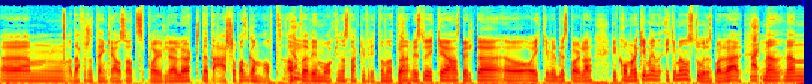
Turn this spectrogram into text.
Um, og Derfor så tenker jeg også at spoiler alert, dette er såpass gammelt at ja. vi må kunne snakke fritt om dette. Ja. Hvis du ikke har spilt det og, og ikke vil bli spoila Vi kommer nok ikke med, ikke med noen store spoilere her, Nei. men, men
